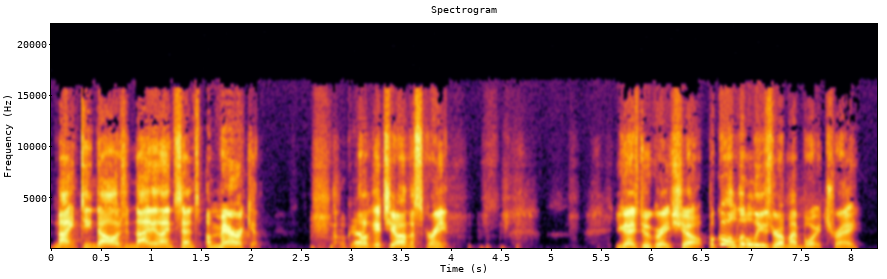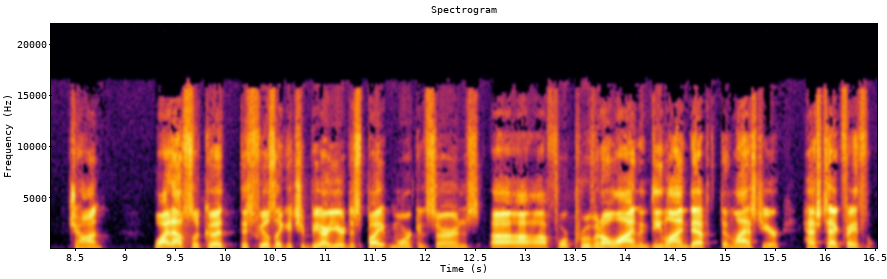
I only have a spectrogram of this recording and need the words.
Nineteen dollars and ninety nine cents American. Okay. That'll get you on the screen. You guys do a great show, but go a little easier on my boy Trey, John. Whiteouts look good. This feels like it should be our year, despite more concerns uh, for proven O line and D line depth than last year. Hashtag faithful.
